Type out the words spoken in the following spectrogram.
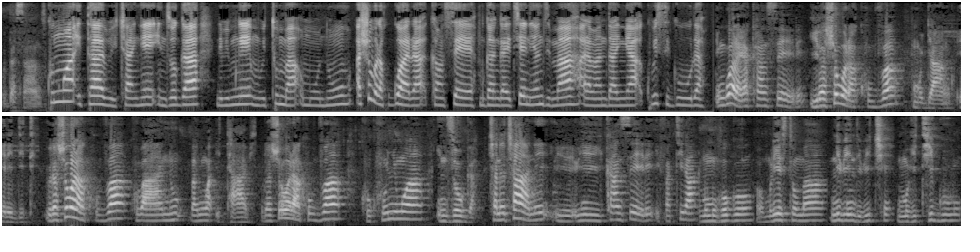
budasanzwe kunywa itabi canke inzoga ni bimwe mu bituma umuntu ashobora kugwara kanseri muganga Etienne Yonzima arabandanya kubisigura Indwara ya kanseri irashobora kuva ku muryango heredite urashobora kuva ku bantu banywa itabi urashobora kuva ku kunywa inzoga cyane cyane iyi kanseri ifatira mu muhogo muri esitoma n'ibindi bice mu gitigu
